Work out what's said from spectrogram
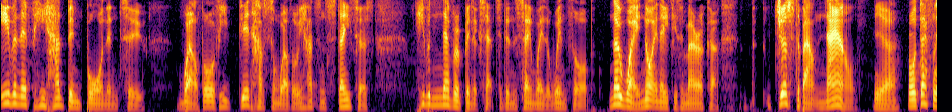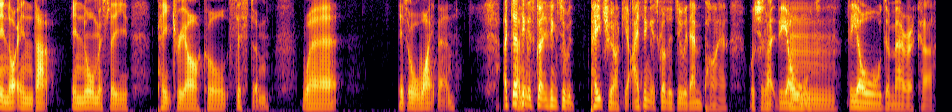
even if he had been born into wealth, or if he did have some wealth, or he had some status, he would never have been accepted in the same way that Winthorpe. No way, not in 80s America. Just about now. Yeah. Well, definitely not in that enormously patriarchal system where it's all white men. I don't And think it- it's got anything to do with patriarchy. I think it's got to do with empire, which is like the old, the old America,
